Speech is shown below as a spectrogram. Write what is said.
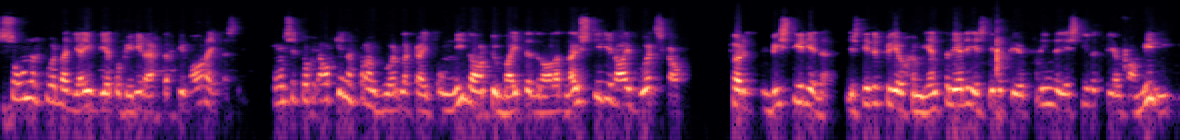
sonder voordat jy weet of hierdie regtig die waarheid is nie. Ons het tog elkeen 'n verantwoordelikheid om nie daartoe by te dra dat nou stuur jy daai boodskap vir wie stuur jy dit? Jy stuur dit vir jou gemeentelede, jy stuur dit vir jou vriende, jy stuur dit vir jou familie.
